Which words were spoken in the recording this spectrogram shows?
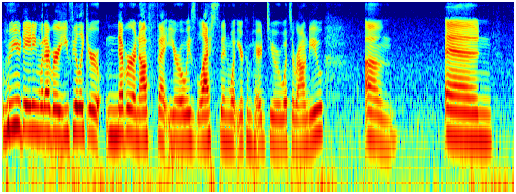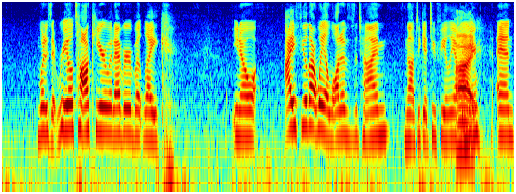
who you're dating, whatever, you feel like you're never enough. That you're always less than what you're compared to or what's around you um and what is it real talk here whatever but like you know i feel that way a lot of the time not to get too feely up in here and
